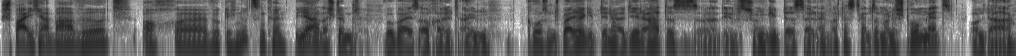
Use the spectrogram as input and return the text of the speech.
speicherbar wird, auch äh, wirklich nutzen können. Ja, das stimmt. Wobei es auch halt einen großen Speicher gibt, den halt jeder hat, das ist, oder den es schon gibt, das ist halt einfach das ganz normale Stromnetz. Und da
